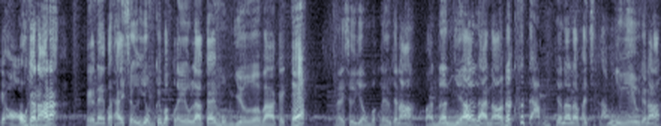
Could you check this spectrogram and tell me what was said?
cái ổ cho nó đó thì anh em có thể sử dụng cái vật liệu là cái mùng dừa và cái cát để sử dụng vật liệu cho nó. Và nên nhớ là nó rất thích ẩm cho nên là phải xịt ẩm nhiều nhiều cho nó.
